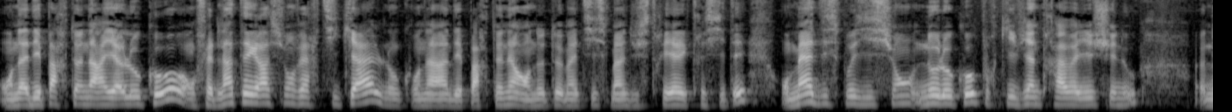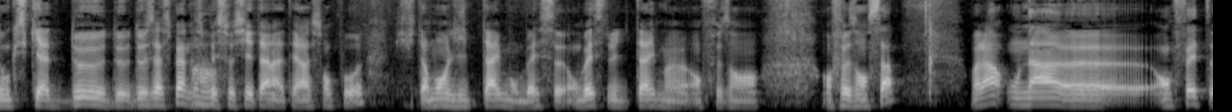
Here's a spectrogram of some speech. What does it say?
On a des partenariats locaux, on fait de l'intégration verticale, donc on a des partenaires en automatisme industriel, électricité. On met à disposition nos locaux pour qu'ils viennent travailler chez nous. Donc, ce qui a deux, deux, deux aspects, un aspect sociétal intéressant pour eux. Évidemment, lead time, on baisse, on baisse le lead time en faisant, en faisant ça. Voilà, on a euh, en fait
